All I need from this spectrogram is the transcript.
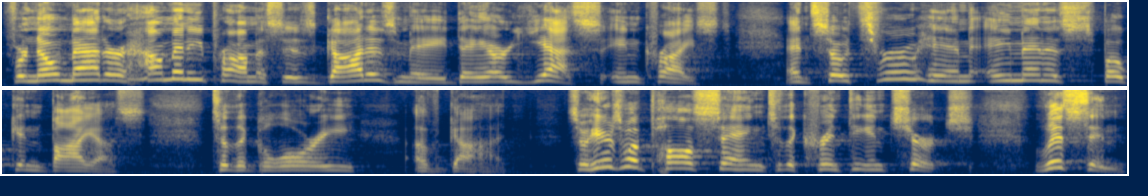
For no matter how many promises God has made, they are yes in Christ. And so through him, amen is spoken by us to the glory of God. So here's what Paul's saying to the Corinthian church Listen,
